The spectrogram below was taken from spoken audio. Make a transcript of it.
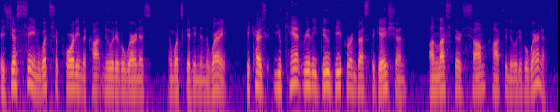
is just seeing what's supporting the continuity of awareness and what's getting in the way. Because you can't really do deeper investigation unless there's some continuity of awareness.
